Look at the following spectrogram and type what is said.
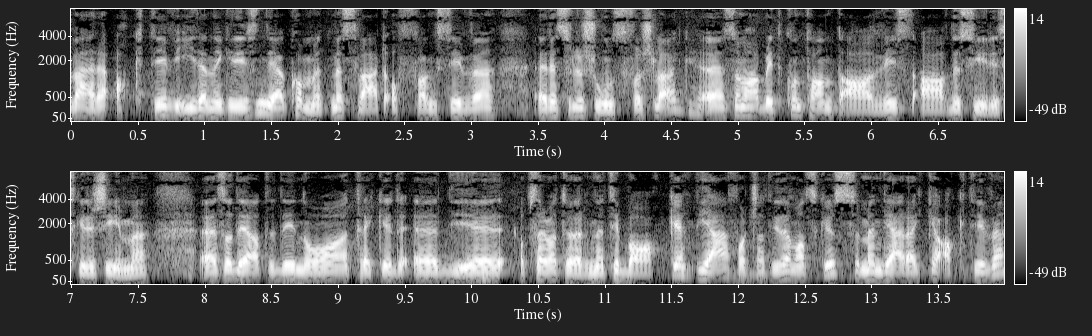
være aktiv i denne krisen. De har kommet med svært offensive resolusjonsforslag, som har blitt kontant avvist av det syriske regimet. Så det at de nå trekker observatørene tilbake De er fortsatt i Damaskus, men de er ikke aktive.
